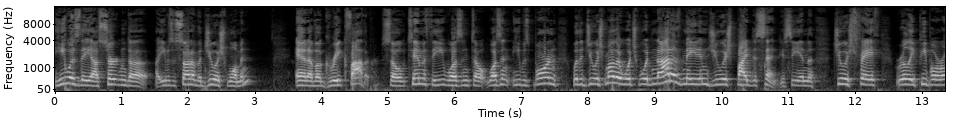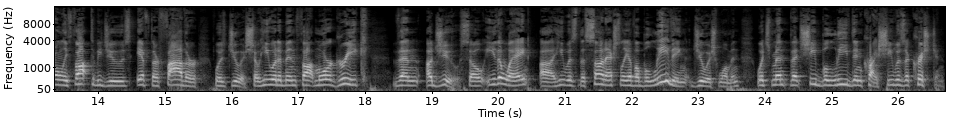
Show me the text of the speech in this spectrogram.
he was the uh, certain uh, he was a son of a Jewish woman, and of a Greek father. So Timothy wasn't uh, wasn't he was born with a Jewish mother, which would not have made him Jewish by descent. You see, in the Jewish faith, really people are only thought to be Jews if their father was Jewish. So he would have been thought more Greek than a Jew. So either way, uh, he was the son actually of a believing Jewish woman, which meant that she believed in Christ. She was a Christian,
